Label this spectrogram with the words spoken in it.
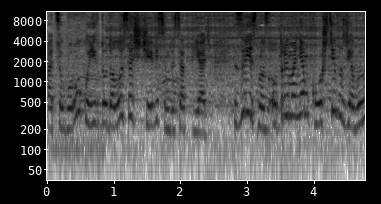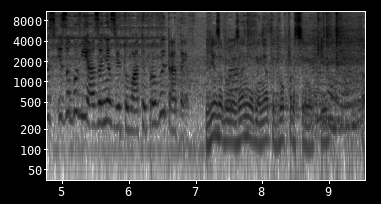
А цього року їх додалося ще 85. Звісно, з отриманням коштів з'явились і зобов'язання звітувати про витрати. Є зобов'язання наняти двох працівників, е,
